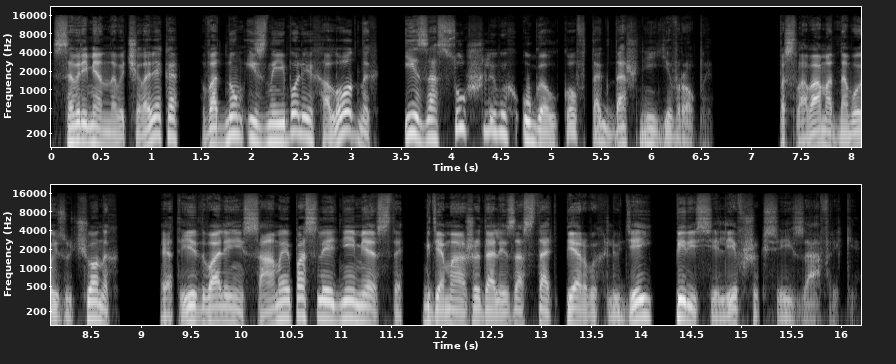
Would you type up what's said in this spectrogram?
современного человека в одном из наиболее холодных и засушливых уголков тогдашней Европы. По словам одного из ученых, это едва ли не самое последнее место, где мы ожидали застать первых людей, переселившихся из Африки.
